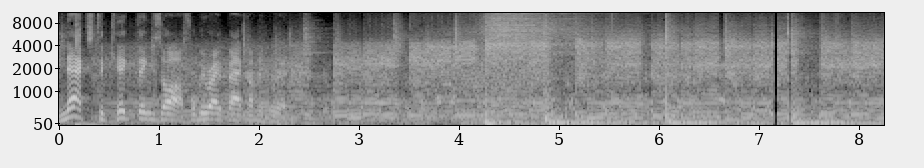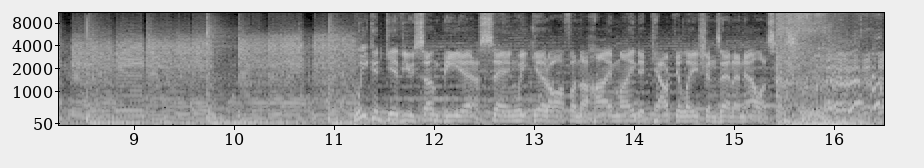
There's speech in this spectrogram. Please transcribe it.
next to kick things off. We'll be right back on the grid. We could give you some BS saying we get off on the high minded calculations and analysis.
